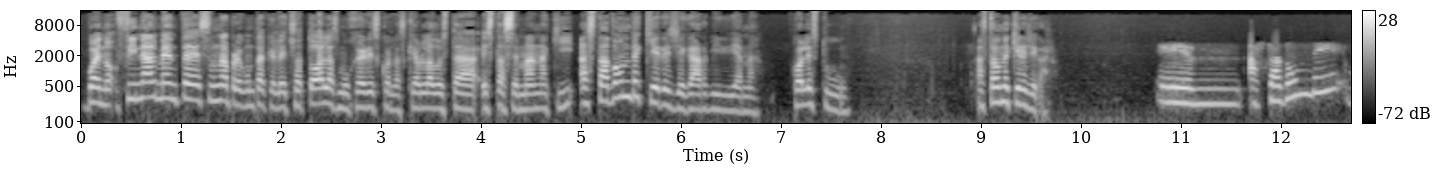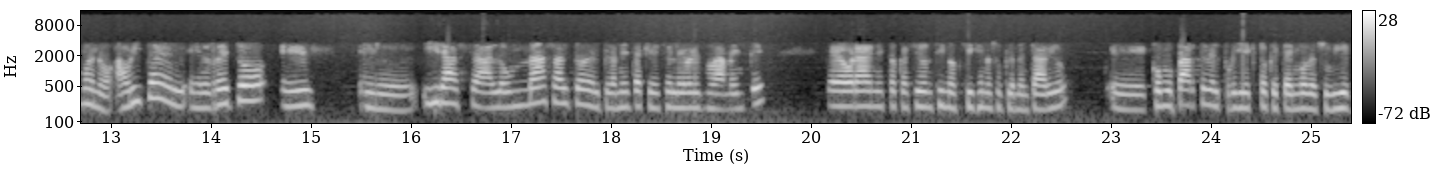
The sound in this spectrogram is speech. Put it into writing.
Bueno, finalmente es una pregunta que le he hecho a todas las mujeres con las que he hablado esta, esta semana aquí. ¿Hasta dónde quieres llegar, Viviana? ¿Cuál es tu... ¿Hasta dónde quieres llegar? Eh, ¿Hasta dónde? Bueno, ahorita el, el, reto es el ir hacia lo más alto del planeta que es el Everest nuevamente, pero ahora en esta ocasión sin oxígeno suplementario, eh, como parte del proyecto que tengo de subir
